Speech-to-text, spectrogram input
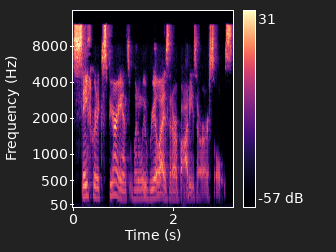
sacred experience when we realize that our bodies are our souls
